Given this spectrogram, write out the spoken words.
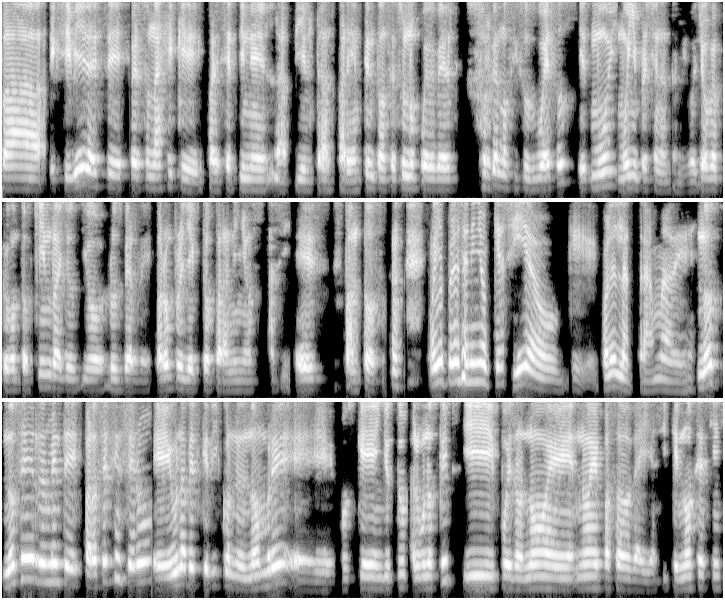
va a exhibir a este personaje que parece tiene la piel transparente, entonces uno puede ver sus órganos y sus huesos. Es muy, muy impresionante, amigos. Yo me pregunto, ¿quién rayos dio luz verde para un proyecto para niños así? Es espantoso. Oye, pero ese niño, ¿qué hacía o qué, cuál es la trama de...? No, no sé realmente, para ser sincero, eh, una vez que di con el nombre, eh, busqué en YouTube algunos clips y pues no, no, he, no he pasado de ahí, así que no sé si es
